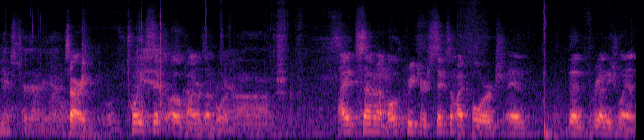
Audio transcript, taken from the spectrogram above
next turn. Yeah. Sorry, 26 oil counters on board. Um, I had seven on both creatures, six on my forge, and then three on each land.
